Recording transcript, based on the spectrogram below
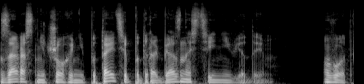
Зараз нічога не пытайце, падрабязнасцей не ведаем. Вот.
